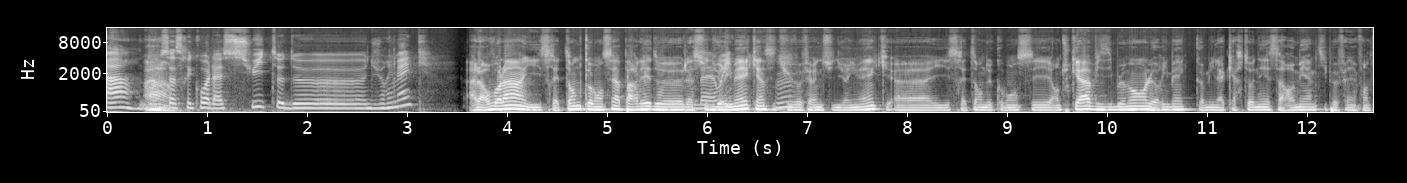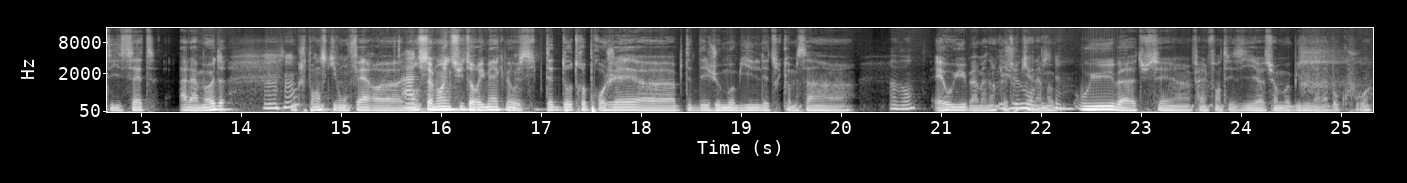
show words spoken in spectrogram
Ah, donc Ah. ça serait quoi la suite de du remake? Alors voilà, il serait temps de commencer à parler de la suite Bah du oui. remake. hein, si tu Mm. veux faire une suite du remake, Euh, il serait temps de commencer. En tout cas, visiblement, le remake, comme il a cartonné, ça remet un petit peu Final Fantasy VII à la mode. Mhm. Donc je pense qu'ils vont faire euh, Ah, non seulement une suite au remake, mais aussi peut-être d'autres projets, euh, peut-être des jeux mobiles, des trucs comme ça. euh. Ah bon? Et oui, bah maintenant que le truc est à la mobiles. mode. Oui, bah tu sais, Final Fantasy sur mobile, il y en a beaucoup.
